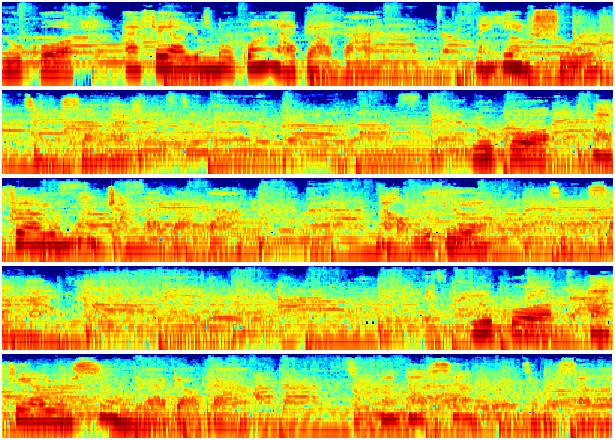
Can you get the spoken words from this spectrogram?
如果爱非要用目光来表达，那鼹鼠怎么相爱？如果爱非要用漫长来表达，那蝴蝶怎么相爱？如果爱非要用细腻来表达，那大象怎么相爱？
